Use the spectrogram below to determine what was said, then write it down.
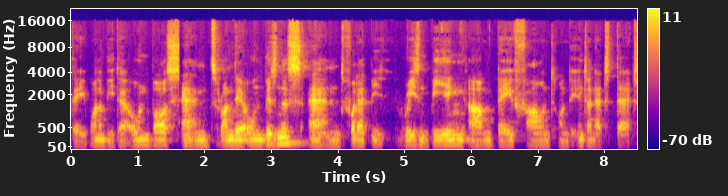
they want to be their own boss and run their own business. And for that be, reason being, um, they found on the internet that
